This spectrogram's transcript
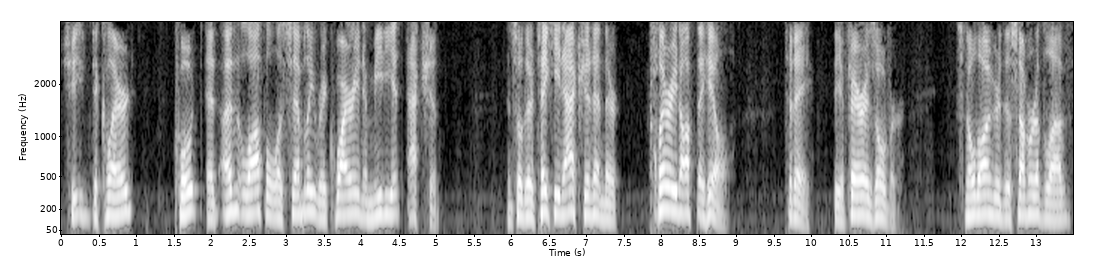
She declared, quote, an unlawful assembly requiring immediate action. And so they're taking action and they're clearing off the hill today. The affair is over. It's no longer the summer of love.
